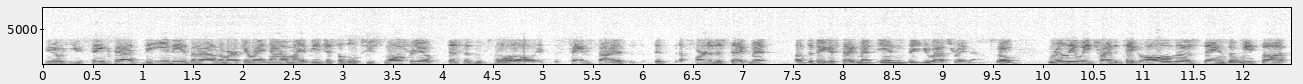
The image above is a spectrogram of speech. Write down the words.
you know, you think that the EVs that are on the market right now might be just a little too small for you. This isn't small at all. It's the same size as, as the heart of the segment of the biggest segment in the U.S. right now. So really, we tried to take all of those things that we thought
